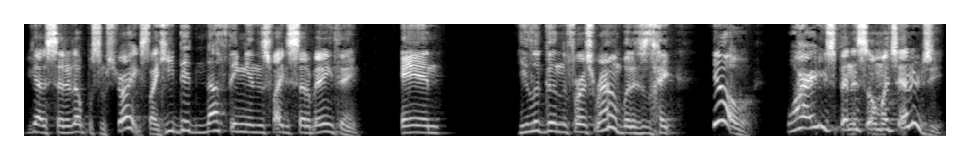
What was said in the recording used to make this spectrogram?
You got to set it up with some strikes. Like he did nothing in this fight to set up anything, and he looked good in the first round, but it was like, yo, why are you spending so much energy?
